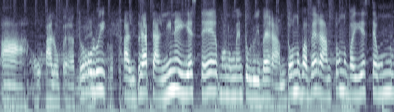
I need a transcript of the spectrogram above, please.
a, o- al operatorului, Ninei, dreapta al dreapta al Ninei, este monumentul lui Vera Antonova. Vera Antonova este un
